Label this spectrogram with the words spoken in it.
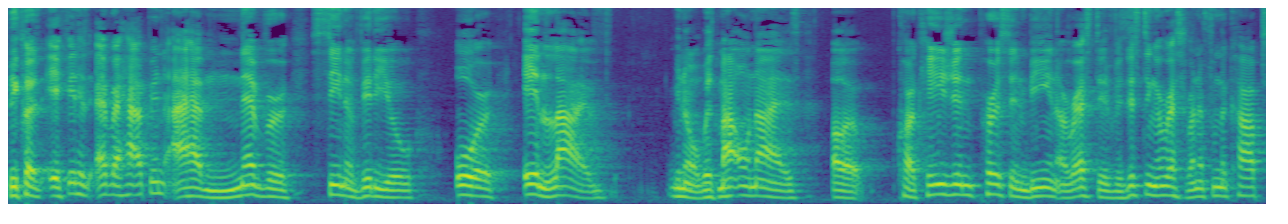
Because if it has ever happened, I have never seen a video or in live, you know, with my own eyes, a Caucasian person being arrested, resisting arrest, running from the cops,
